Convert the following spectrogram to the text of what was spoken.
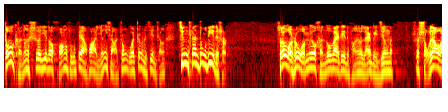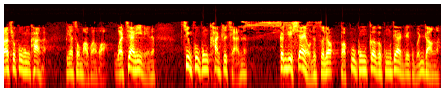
都可能涉及到皇族变化，影响中国政治进程，惊天动地的事所以我说，我们有很多外地的朋友来北京呢，说首要我要去故宫看看。别走马观花，我建议你呢，进故宫看之前呢，根据现有的资料，把故宫各个宫殿这个文章啊，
